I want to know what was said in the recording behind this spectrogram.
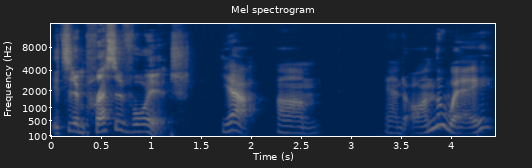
it's an impressive voyage. Yeah. Um, and on the way,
